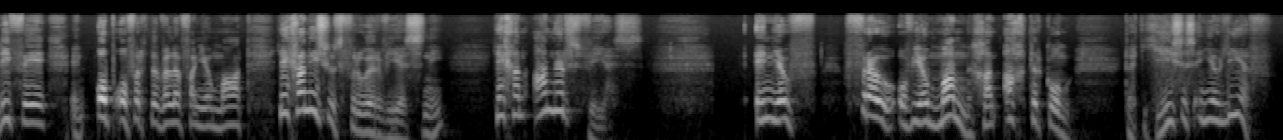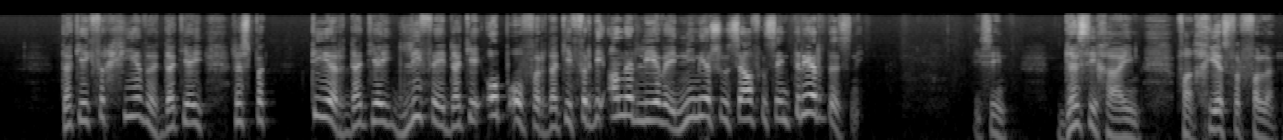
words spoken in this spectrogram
lief hê en opoffer ter wille van jou maat. Jy gaan nie soos vroeër wees nie. Jy gaan anders wees. En jou vrou of jou man gaan agterkom dat Jesus in jou leef. Dat jy vergewe, dat jy respek aksenteer dat jy liefhet, dat jy opoffer, dat jy vir die ander lewe en nie meer so selfgesentreerd is nie. Jy sien, dis die geheim van geesvervulling.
